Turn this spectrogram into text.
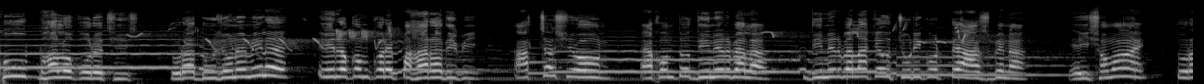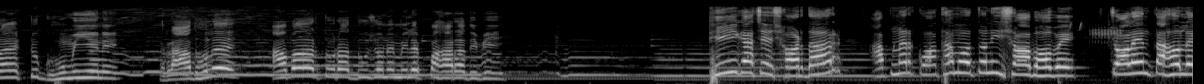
খুব ভালো করেছিস। তোরা দুজনে মিলে এরকম করে পাহারা দিবি। আচ্ছা শোন, এখন তো দিনের বেলা। দিনের বেলা কেউ চুরি করতে আসবে না। এই সময় তোরা একটু ঘুমিয়ে নে। রাত হলে আবার তোরা দুজনে মিলে পাহারা দিবি। ঠিক আছে সর্দার। আপনার কথা মতনই সব হবে। চলেন তাহলে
